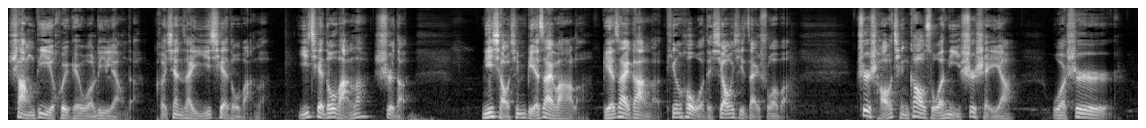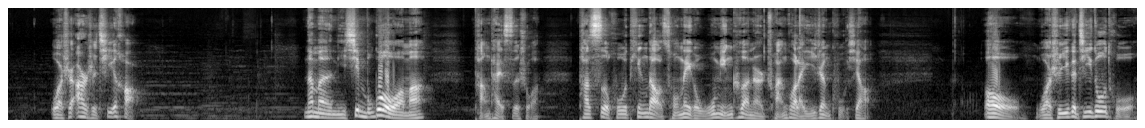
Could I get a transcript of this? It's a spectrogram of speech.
上帝会给我力量的。可现在一切都完了，一切都完了。是的，你小心别再挖了，别再干了。听候我的消息再说吧。至少，请告诉我你是谁呀？我是，我是二十七号。那么你信不过我吗？唐泰斯说。他似乎听到从那个无名客那儿传过来一阵苦笑。哦，我是一个基督徒。”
